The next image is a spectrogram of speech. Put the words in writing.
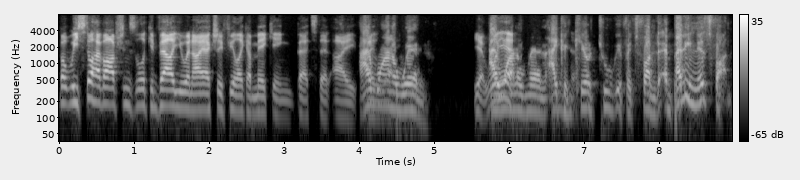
but we still have options to look at value, and I actually feel like I'm making bets that I I, I want to win. Yeah, well, I yeah. want to win. I could care too if it's fun. Betting is fun,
